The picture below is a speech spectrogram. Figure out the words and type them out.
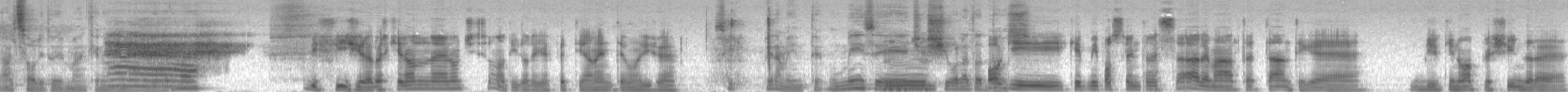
al solito il manche no. Eh... Difficile perché non, non, ci sono titoli che effettivamente uno dice... Sì veramente un mese mm, ci è scivolato addosso. Pochi che mi possono interessare, ma altrettanti che dirti no a prescindere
